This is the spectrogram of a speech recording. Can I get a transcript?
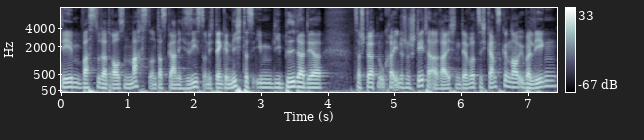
dem, was du da draußen machst und das gar nicht siehst. Und ich denke nicht, dass ihm die Bilder der zerstörten ukrainischen Städte erreichen. Der wird sich ganz genau überlegen,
